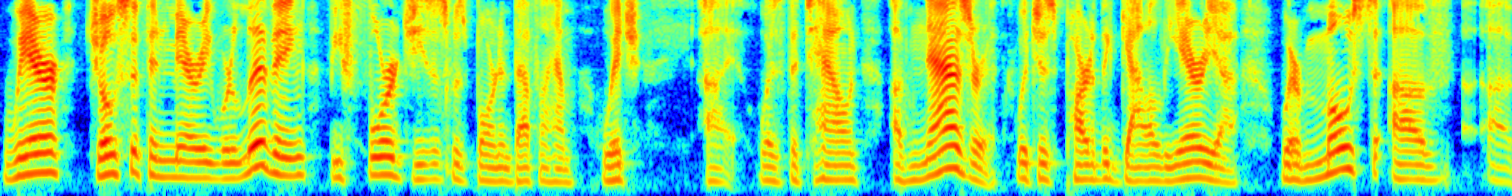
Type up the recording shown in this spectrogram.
where Joseph and Mary were living before Jesus was born in Bethlehem, which uh, was the town of Nazareth, which is part of the Galilee area, where most of uh,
